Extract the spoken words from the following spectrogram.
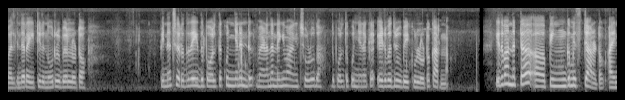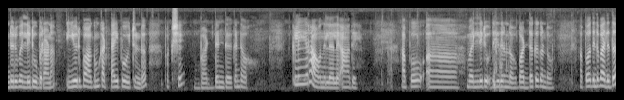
വലുതിന്റെ റേറ്റ് ഇരുന്നൂറ് രൂപയുള്ളൂ കേട്ടോ പിന്നെ ചെറുത് ഇതുപോലത്തെ കുഞ്ഞനുണ്ട്. വേണമെന്നുണ്ടെങ്കിൽ വാങ്ങിച്ചോളൂ ഇതാ ഇതുപോലത്തെ കുഞ്ഞനൊക്കെ എഴുപത് രൂപയ്ക്കുള്ളൂ കേട്ടോ കർണ. ഇത് വന്നിട്ട് പിങ്ക് മിസ്റ്റ് ആണ് കേട്ടോ അതിന്റെ ഒരു വലിയ രൂപറാണ്. ഈ ഒരു ഭാഗം കട്ടായി പോയിട്ടുണ്ട്. പക്ഷേ ബഡ് ഉണ്ട് കണ്ടോ? ക്ലിയർ ആവുന്നില്ല അല്ലേ? അതെ. അപ്പോൾ വലിയൊരു ഇത് ഇതുണ്ടോ ബഡൊക്കെ കണ്ടോ? അപ്പോൾ അതിന്റെ വലുത്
